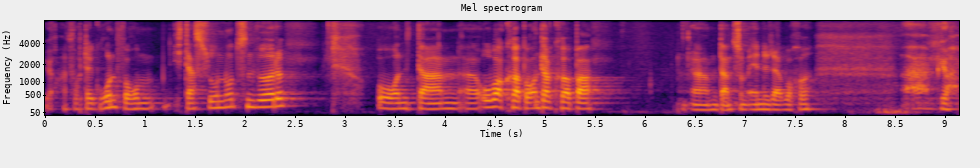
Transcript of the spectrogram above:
ja, einfach der Grund, warum ich das so nutzen würde. Und dann äh, Oberkörper, Unterkörper ähm, dann zum Ende der Woche. Ähm, ja,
